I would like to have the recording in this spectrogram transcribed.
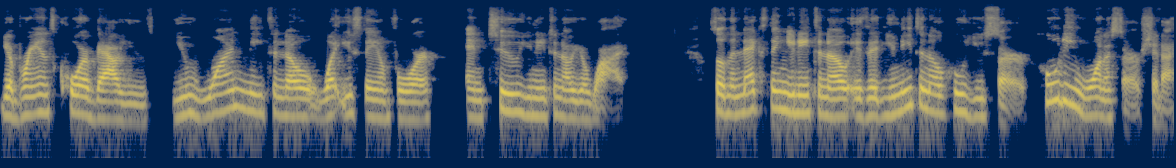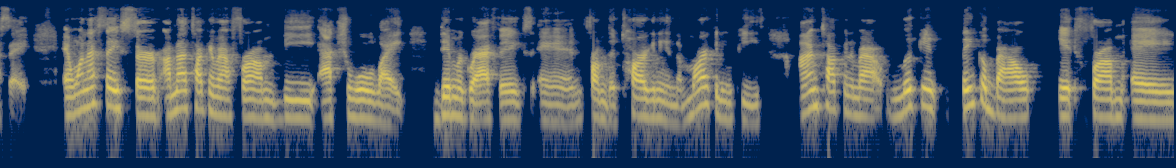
your brand's core values, you one need to know what you stand for, and two, you need to know your why. So the next thing you need to know is that you need to know who you serve. Who do you want to serve, should I say? And when I say serve, I'm not talking about from the actual like demographics and from the targeting and the marketing piece. I'm talking about looking, think about it from a,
